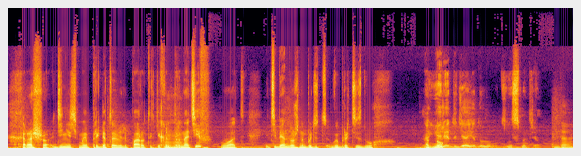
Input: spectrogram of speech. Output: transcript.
хорошо. Денис, мы приготовили пару таких Мгм. альтернатив, вот, и тебе нужно будет выбрать из двух одну. Юрия Дудя, я думаю, Денис смотрел. Да.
